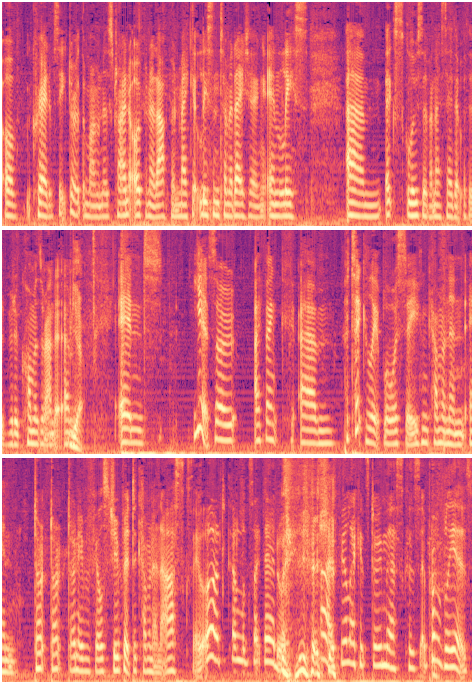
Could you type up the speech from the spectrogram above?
of the creative sector at the moment is trying to open it up and make it less intimidating and less um, exclusive. And I say that with inverted commas around it. Um, Yeah. and yeah, so I think um, particularly at Blue Oyster, you can come in and, and don't don't don't ever feel stupid to come in and ask. Say, oh, it kind of looks like that, or Yeah, "Oh, I feel like it's doing this because it probably is.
